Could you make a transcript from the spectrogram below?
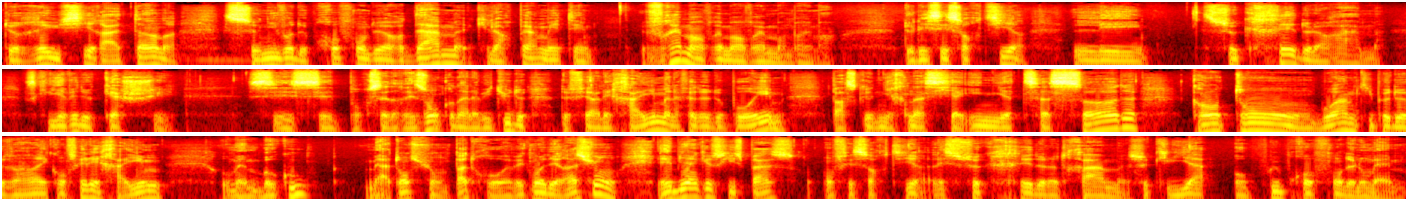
de réussir à atteindre ce niveau de profondeur d'âme qui leur permettait vraiment, vraiment, vraiment, vraiment, de laisser sortir les secrets de leur âme, ce qu'il y avait de caché. C'est pour cette raison qu'on a l'habitude de faire les chaim à la fête de Purim, parce que Nirnas Yain Yatsasod, quand on boit un petit peu de vin et qu'on fait les chaim, ou même beaucoup, mais attention, pas trop, avec modération. Eh bien, qu'est-ce qui se passe? On fait sortir les secrets de notre âme, ce qu'il y a au plus profond de nous-mêmes.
